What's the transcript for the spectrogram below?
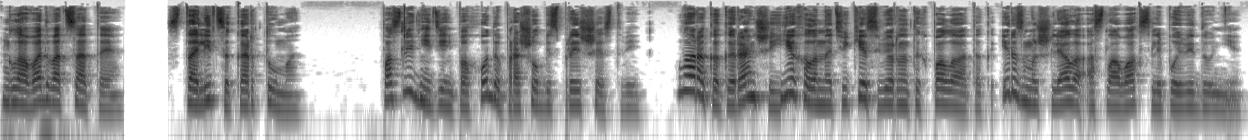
Глава 20. Столица Картума. Последний день похода прошел без происшествий. Лара, как и раньше, ехала на тюке свернутых палаток и размышляла о словах слепой ведуньи.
